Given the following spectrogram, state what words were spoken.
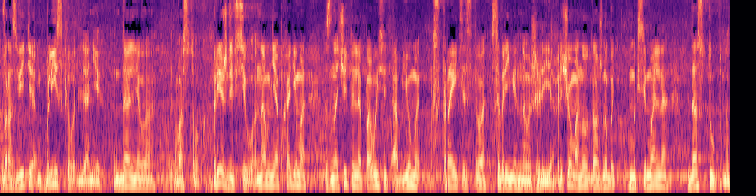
в развитие близкого для них Дальнего Востока. Прежде всего, нам необходимо значительно повысить объемы строительства современного жилья. Причем оно должно быть максимально доступным.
